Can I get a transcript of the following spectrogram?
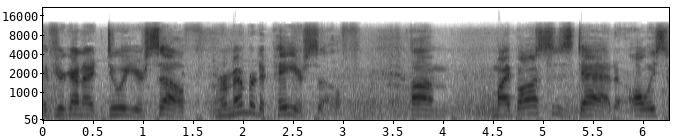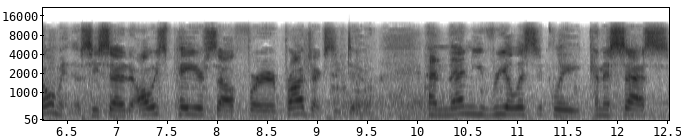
if you're going to do it yourself, remember to pay yourself. Um, my boss's dad always told me this. He said, always pay yourself for projects you do. And then you realistically can assess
